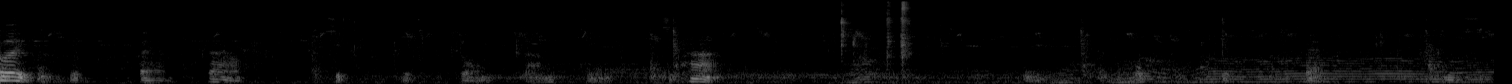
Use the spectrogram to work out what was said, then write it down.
เฮ้ยเจ็ดแปดเก้าสิบเอ็ดสองสามสี่สิบห้าหกเจ็ดแปดยี่สิบ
